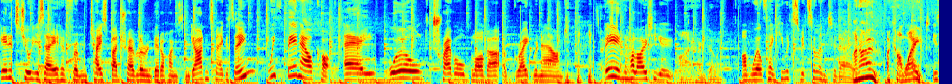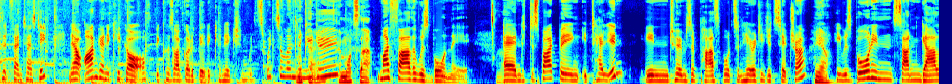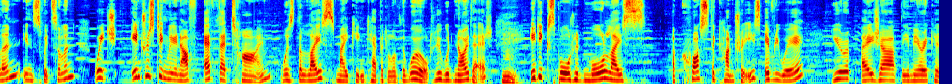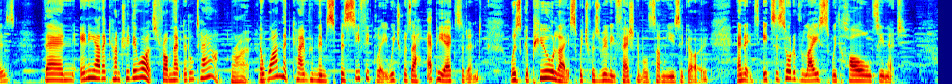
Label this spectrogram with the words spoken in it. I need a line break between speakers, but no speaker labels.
again, it's Julia Zaetta from Taste Bud Traveller and Better Homes and Gardens magazine with Ben Alcock, a world travel blogger of great renown. ben, hello to you.
Hi, how you doing?
I'm well, thank you. It's Switzerland today.
I know. I can't wait.
Isn't it fantastic? Now, I'm going to kick off because I've got a better connection with Switzerland than you do.
And what's that?
My father was born there. Oh. And despite being Italian in terms of passports and heritage, etc.,
Yeah.
he was born in St. Gallen in Switzerland, which, interestingly enough, at that time was the lace making capital of the world. Who would know that? Hmm. It exported more lace across the countries, everywhere Europe, Asia, the Americas than any other country there was from that little town.
Right.
The one that came from them specifically, which was a happy accident, was Guipure lace, which was really fashionable some years ago. And it's, it's a sort of lace with holes in it.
